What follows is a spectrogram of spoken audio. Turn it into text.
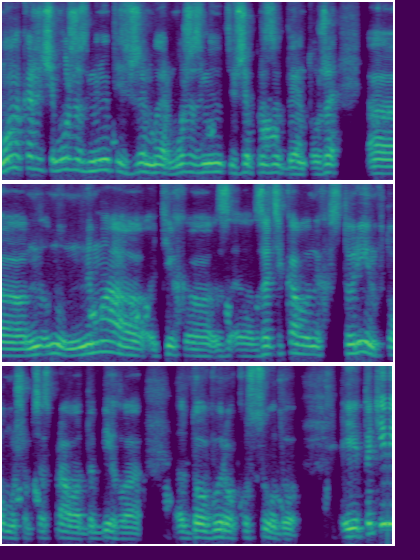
Мовно кажучи, може змінитись вже мер, може змінитись вже президент. Уже ну нема тих зацікавлених сторін в тому, щоб ця справа добігла до вироку суду. І тоді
